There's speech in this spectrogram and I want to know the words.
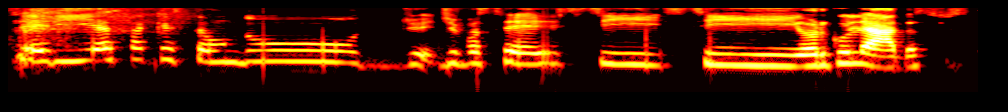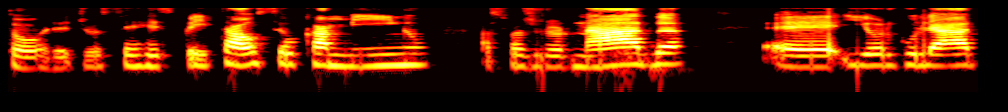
seria essa questão do, de, de, você se, se orgulhar da sua história, de você respeitar o seu caminho, a sua jornada, é, e orgulhar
